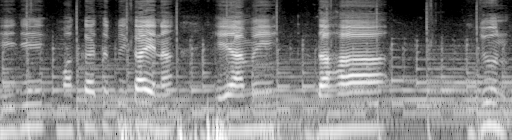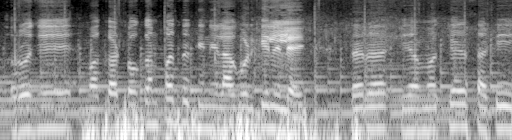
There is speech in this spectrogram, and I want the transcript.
हे जे मक्काचं पीक आहे ना हे आम्ही दहा जून रोजी मका टोकन पद्धतीने लागवड केलेली आहे. तर या मक्यासाठी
